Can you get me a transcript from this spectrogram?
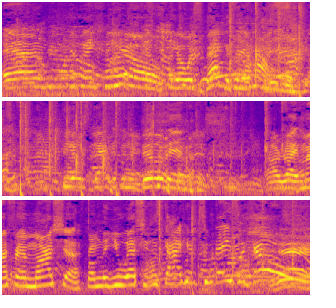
And we want to thank Theo. Theo is back. Is in the house. Theo's back. Is in the building. All right, my friend Marsha from the U.S. She just got here two days ago. Yeah,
